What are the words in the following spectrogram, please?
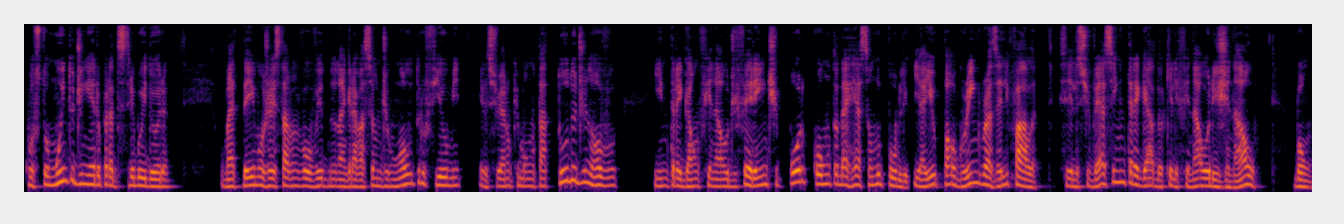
Custou muito dinheiro para a distribuidora. O Matt Damon já estava envolvido na gravação de um outro filme. Eles tiveram que montar tudo de novo e entregar um final diferente por conta da reação do público. E aí o Paul Greengrass ele fala: se eles tivessem entregado aquele final original, bom,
